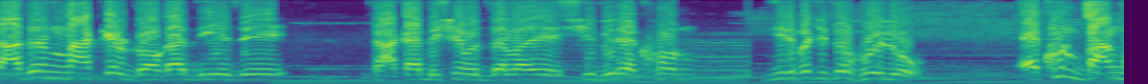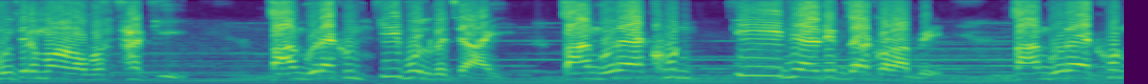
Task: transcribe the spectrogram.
তাদের নাকের ডগা দিয়ে যে ঢাকা বিশ্ববিদ্যালয়ে শিবির এখন নির্বাচিত হইল, এখন বাঙ্গুদের মনের অবস্থা কি? বাঙ্গুরা এখন কি বলতে চায়? বাঙ্গুরা এখন কি ন্যারেটিভ দাঁড় করাবে? বাঙ্গুরা এখন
